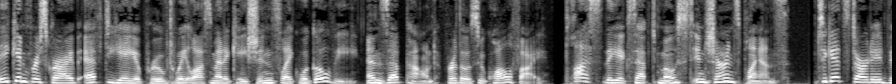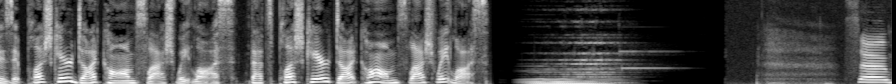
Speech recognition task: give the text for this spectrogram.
They can prescribe FDA-approved weight loss medications like Wegovy and Zepbound for those who qualify. Plus, they accept most insurance plans. To get started, visit plushcare.com slash weight loss. That's plushcare.com slash weight loss. So,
